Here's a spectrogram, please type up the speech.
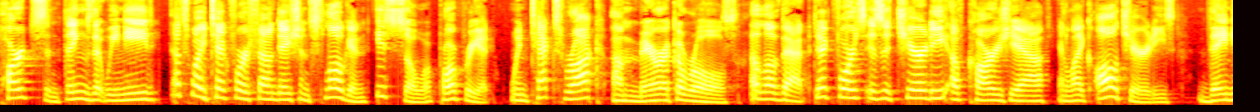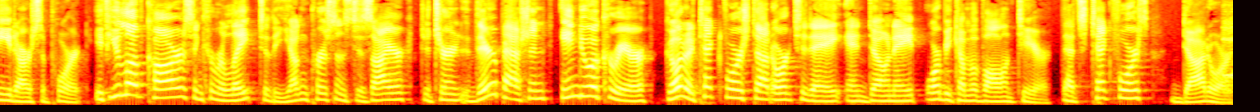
parts and things that we need. That's why TechForce Foundation's slogan is so appropriate. When techs rock, America rolls. I love that. TechForce is a charity of cars, yeah, and like all charities, they need our support. If you love cars and can relate to the young person's desire to turn their passion into a career, go to techforce.org today and donate or become a volunteer. That's techforce.org.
